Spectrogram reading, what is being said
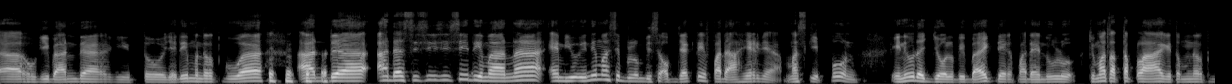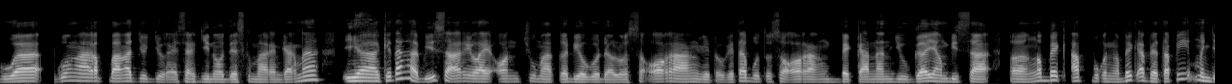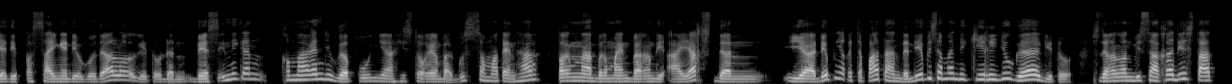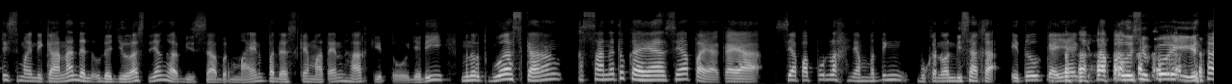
uh, rugi bandar gitu. Jadi menurut gua ada ada sisi-sisi di mana MU ini masih belum bisa objektif pada akhirnya meskipun ini udah jauh lebih baik daripada yang dulu. Cuma tetap lah gitu menurut gua gua ngarep banget jujur ya Sergio Des kemarin karena ya kita nggak bisa rely on cuma ke Diogo Dalot seorang gitu. Kita butuh seorang back kanan juga yang bisa uh, nge-backup bukan nge-backup ya tapi menjadi pesaingnya Diogo Dalot gitu dan Des ini kan kemarin juga punya histori yang bagus sama Ten Hag pernah bermain bareng di Ajax dan ya dia punya kecepatan dan dia bisa main di kiri juga gitu. Sedangkan Wan Bisaka dia statis main di kanan dan udah jelas dia nggak bisa bermain pada skema Ten Hag gitu. Jadi menurut gua sekarang kesannya tuh kayak siapa ya? Kayak siapa pun lah yang penting bukan Wan Bisaka. Itu kayaknya kita perlu syukuri.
